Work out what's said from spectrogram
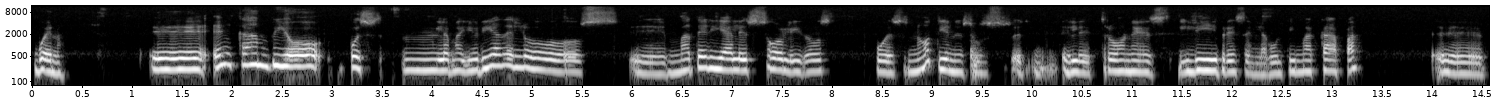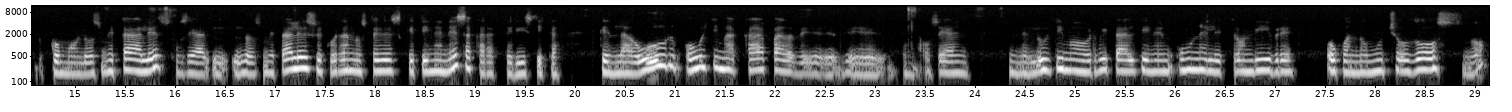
Bueno, eh, en cambio, pues mm, la mayoría de los eh, materiales sólidos pues no tienen sus eh, electrones libres en la última capa como los metales, o sea, los metales, recuerdan ustedes que tienen esa característica, que en la última capa de, o sea, en, el último orbital tienen un electrón libre o cuando mucho dos, ¿no?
